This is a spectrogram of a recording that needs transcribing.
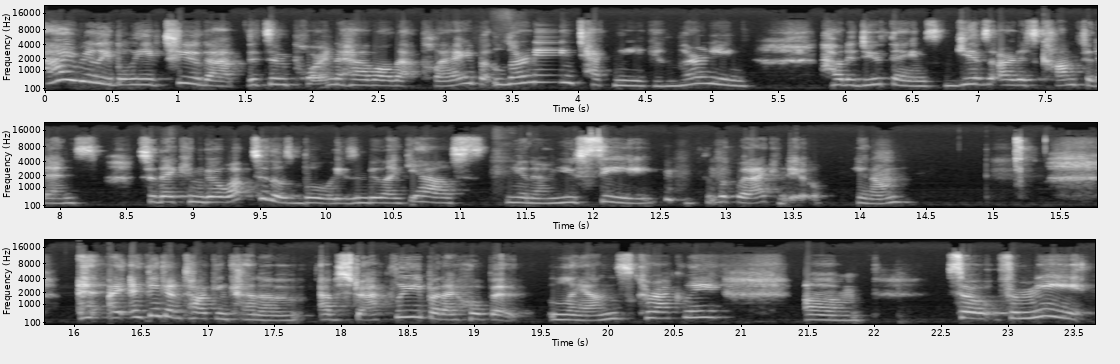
i really believe too that it's important to have all that play but learning technique and learning how to do things gives artists confidence so they can go up to those bullies and be like yeah you know you see look what i can do you know I, I think I'm talking kind of abstractly, but I hope it lands correctly. Um, so for me,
